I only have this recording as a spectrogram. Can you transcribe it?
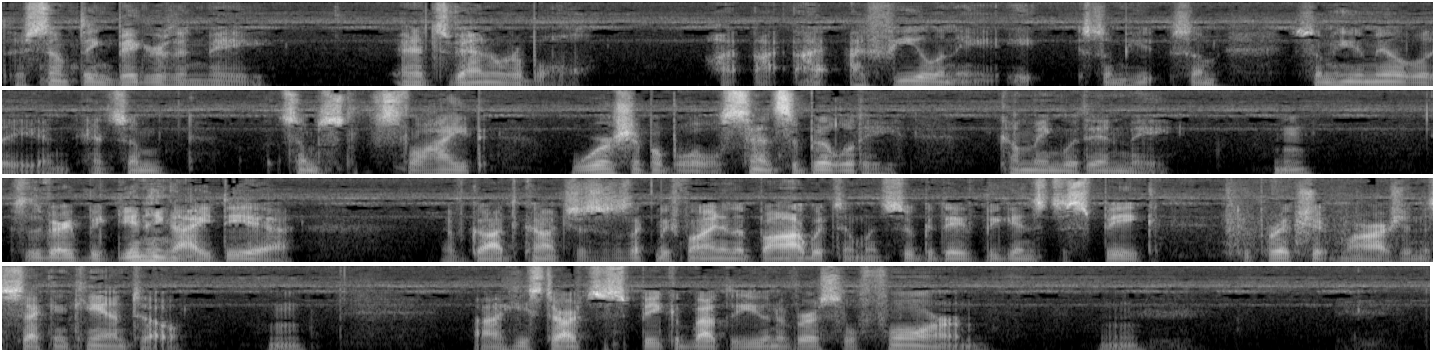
There's something bigger than me, and it's venerable. I, I, I feel an, some, some, some humility and, and some, some slight worshipable sensibility coming within me. Hmm? This is the very beginning idea of God consciousness, like we find in the Bhagavatam when Sukadev begins to speak to Parikshit Maharaj in the second canto. Hmm? Uh, he starts to speak about the universal form hmm?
